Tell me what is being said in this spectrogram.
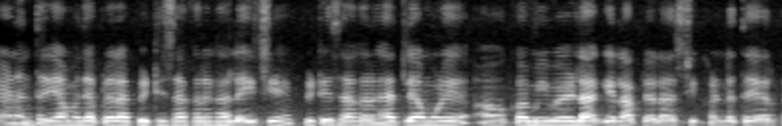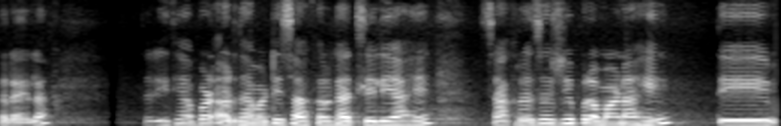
त्यानंतर यामध्ये आपल्याला पिठी साखर घालायची आहे. पिठी साखर घातल्यामुळे कमी वेळ लागेल आपल्याला श्रीखंड तयार करायला. तर इथे आपण अर्धा वाटी साखर घातलेली आहे. साखरेचं जे प्रमाण आहे ते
